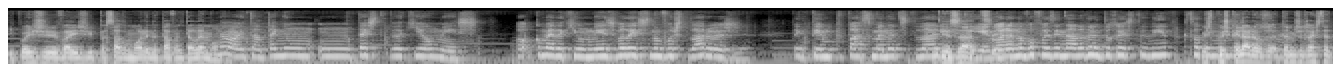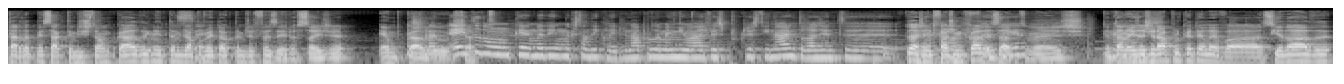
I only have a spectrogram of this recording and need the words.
e depois vejo e passado uma hora ainda estava no telemóvel. Não, então tenho um, um teste daqui a um mês. Oh, como é daqui a um mês, vou deixar, não vou estudar hoje. Tenho tempo para a semana de estudar isto. Exato, e sim. agora não vou fazer nada durante o resto do dia porque só Mas tenho depois, se calhar, a estamos o resto da tarde a pensar que temos isto há um bocado e nem estamos a Sim. aproveitar o que estamos a fazer. Ou seja, é um Mas bocado pronto, é chato. tudo um, uma, uma questão de equilíbrio, não há problema nenhum às vezes procrastinarem, toda a gente. Toda a gente faz um bocado, fazer. exato, mas tentar não mas- exagerar porque até leva à ansiedade,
